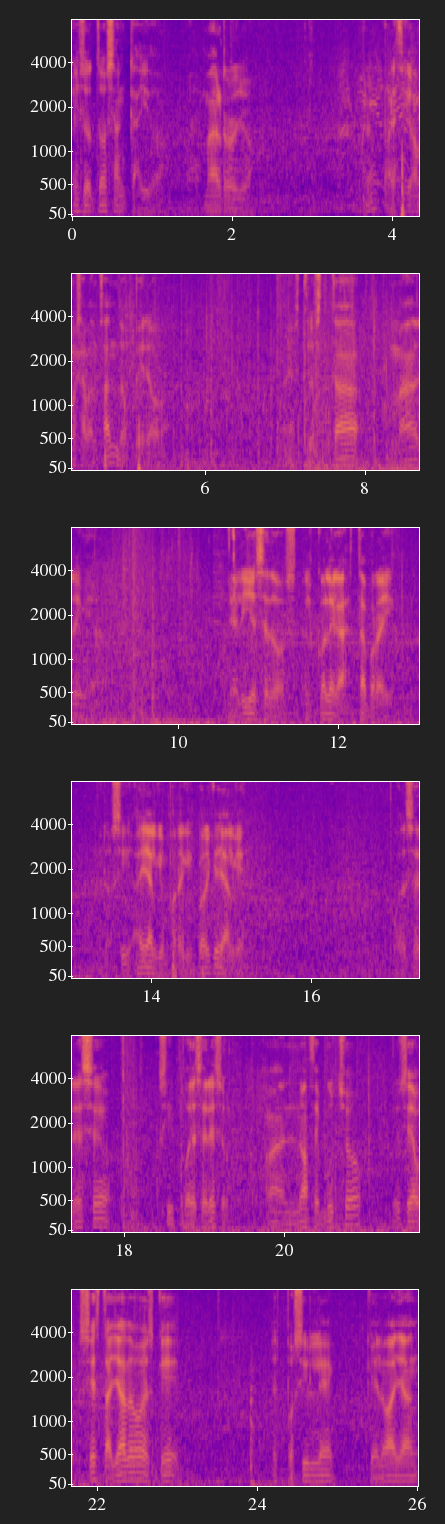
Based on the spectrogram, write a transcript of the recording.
Esos dos han caído. Mal rollo. Bueno, parece que vamos avanzando, pero... Esto está... Madre mía. El IS-2. El colega está por ahí. Pero sí, hay alguien por aquí. Por aquí hay alguien. Puede ser ese. Sí, puede ser eso. Ah, no hace mucho. Si ha, estallado es que es posible que lo hayan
